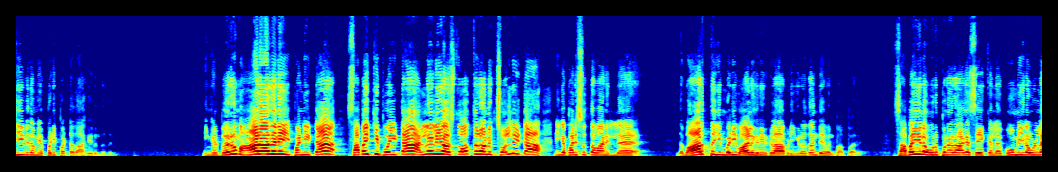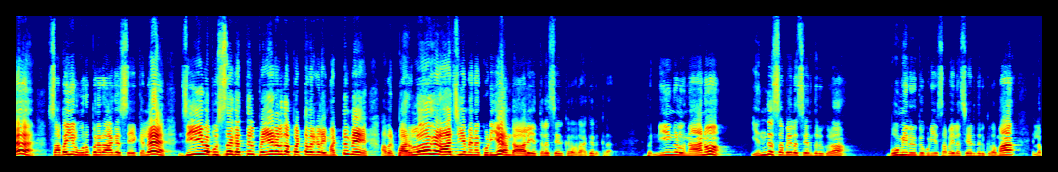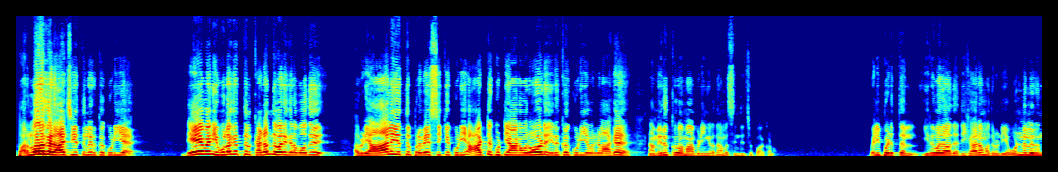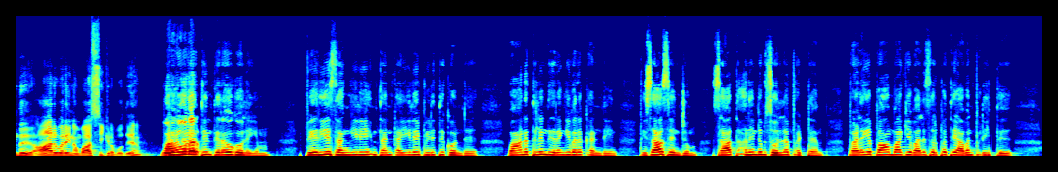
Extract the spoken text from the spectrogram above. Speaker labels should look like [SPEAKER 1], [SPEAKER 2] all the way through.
[SPEAKER 1] ஜீவிதம் எப்படிப்பட்டதாக இருந்தது நீங்கள் வெறும் ஆராதனை பண்ணிட்டா சபைக்கு போயிட்டா அல்லலியோ ஸ்தோத்திரம்னு சொல்லிட்டா நீங்க பரிசுத்தவான் இல்லை. இந்த வார்த்தையின்படி வாழுகிறீர்களா அப்படிங்கிறது தான் தேவன் பார்ப்பாரு. சபையில் உறுப்பினராக சேர்க்கல பூமியில் உள்ள சபையில் உறுப்பினராக சேர்க்கல ஜீவ புஸ்தகத்தில் பெயர் எழுதப்பட்டவர்களை மட்டுமே அவர் பரலோக ராஜ்யம் எனக்கூடிய அந்த ஆலயத்தில் சேர்க்கிறவராக இருக்கிறார். இப்போ நீங்களும் நானும் எந்த சபையில் சேர்ந்திருக்கிறோம்? பூமியில் இருக்கக்கூடிய சபையில் சேர்ந்திருக்கிறோமா? இல்ல பரலோக ராஜ்யத்தில் இருக்கக்கூடிய தேவன் உலகத்தில் கடந்து வருகிற போது அவருடைய ஆலயத்தில் பிரவேசிக்கக்கூடிய ஆட்டுக்குட்டியானவரோடு இருக்கக்கூடியவர்களாக நாம் இருக்கிறோமா அப்படிங்கிறத நம்ம சிந்திச்சு பார்க்கணும். வெளிப்படுத்தல் இருபதாவது அதிகாரம் அதனுடைய ஒன்னிலிருந்து ஆறு வரை நாம் வாசிக்கிற போது
[SPEAKER 2] ஒரு
[SPEAKER 3] திறவுகோலையும் பெரிய சங்கிலியையும் தன் கையிலே பிடித்துக்கொண்டு வானத்திலிருந்து இறங்கி வர கண்டேன். பிசாஸ் என்றும் சாத்தான் என்றும் சொல்லப்பட்ட பழைய பாம்பாகிய வலு சர்ப்பத்தை அவன் பிடித்து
